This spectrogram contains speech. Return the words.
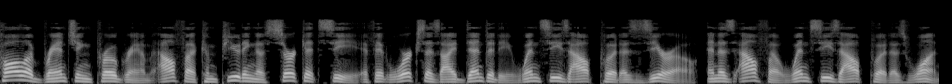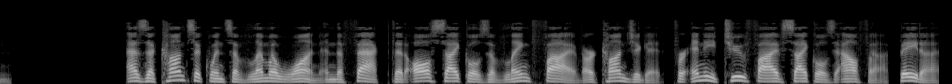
Call a branching program alpha computing a circuit C if it works as identity when C's output is 0, and as alpha when C's output is 1. As a consequence of lemma 1 and the fact that all cycles of length 5 are conjugate, for any two 5 cycles alpha, beta,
